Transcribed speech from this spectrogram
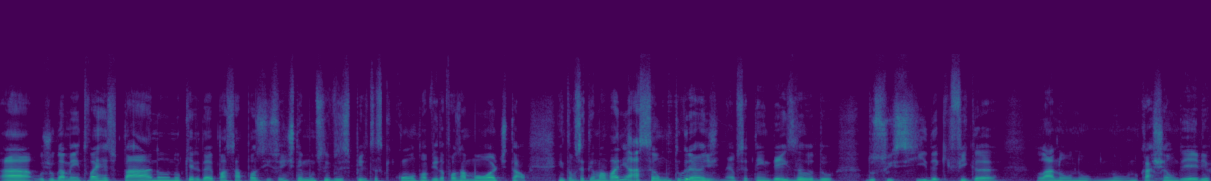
a- o julgamento vai resultar no, no que ele deve passar após isso. A gente tem muitos livros espíritas que contam a vida após a morte e tal. Então você tem uma variação muito grande, né? Você tem desde o do, do suicida que fica lá no, no, no, no caixão dele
